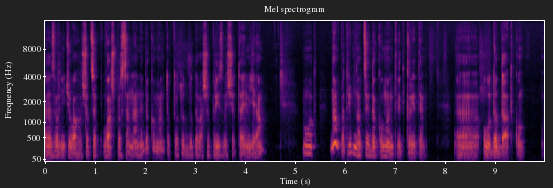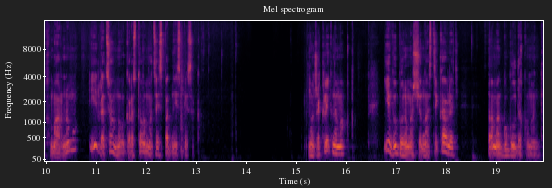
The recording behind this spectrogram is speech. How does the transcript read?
е, зверніть увагу, що це ваш персональний документ, тобто тут буде ваше прізвище та ім'я. От. Нам потрібно цей документ відкрити у додатку хмарному, і для цього ми використовуємо цей спадний список. Отже, клікнемо і виберемо, що нас цікавлять саме Google документи.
